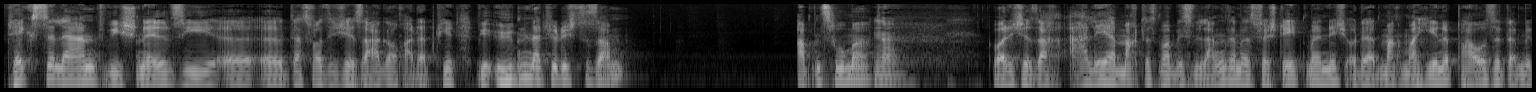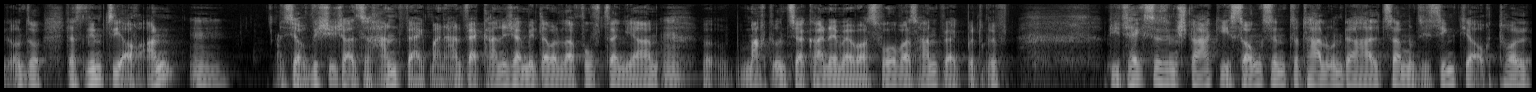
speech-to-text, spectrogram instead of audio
Texte lernt, wie schnell sie äh, äh, das, was ich hier sage, auch adaptiert. Wir üben natürlich zusammen. Ab und zu mal. Ja. Weil ich ihr sage, ah Lea, mach das mal ein bisschen langsamer, das versteht man nicht. Oder mach mal hier eine Pause damit und so. Das nimmt sie auch an. Mhm. Das ist ja auch wichtig als Handwerk. Mein Handwerk kann ich ja mittlerweile nach 15 Jahren. Mhm. Macht uns ja keiner mehr was vor, was Handwerk betrifft. Die Texte sind stark, die Songs sind total unterhaltsam und sie singt ja auch toll.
